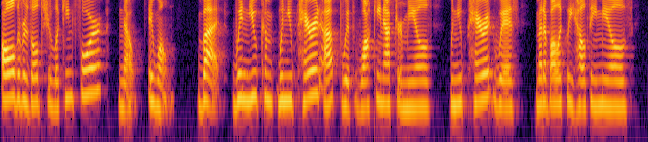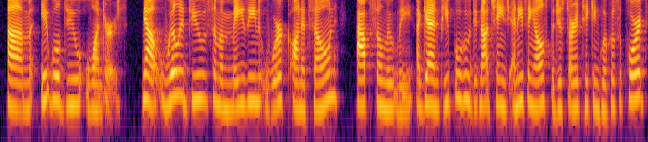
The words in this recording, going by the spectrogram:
all the results you're looking for? No, it won't. But when you com- when you pair it up with walking after meals, when you pair it with metabolically healthy meals, um, it will do wonders. Now, will it do some amazing work on its own? Absolutely. Again, people who did not change anything else but just started taking glucose support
